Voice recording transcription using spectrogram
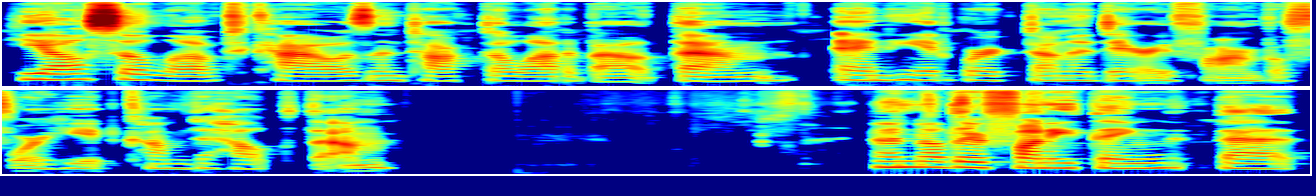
He also loved cows and talked a lot about them, and he had worked on a dairy farm before he had come to help them. Another funny thing that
